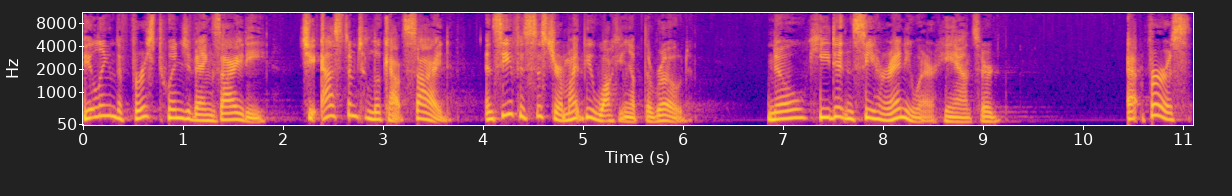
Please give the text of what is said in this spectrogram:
Feeling the first twinge of anxiety, she asked him to look outside and see if his sister might be walking up the road. No, he didn't see her anywhere, he answered. At first,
